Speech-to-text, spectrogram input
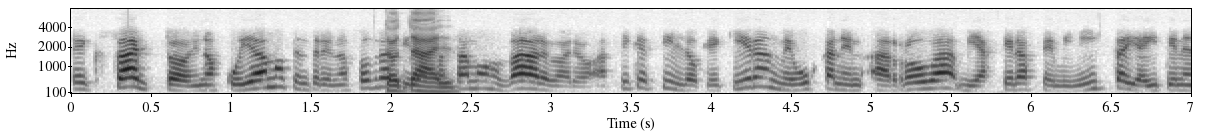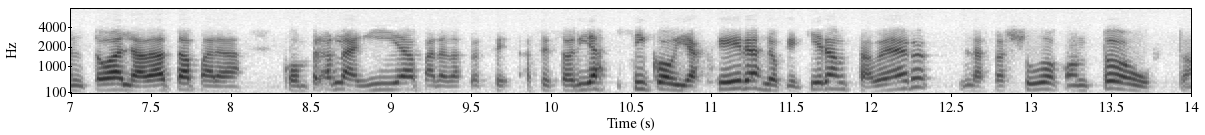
Exacto, y nos cuidamos entre nosotras y Total. nos pasamos bárbaro. Así que sí, lo que quieran me buscan en arroba viajera feminista y ahí tienen toda la data para comprar la guía, para las ase- asesorías psicoviajeras, lo que quieran saber, las ayudo con todo gusto.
